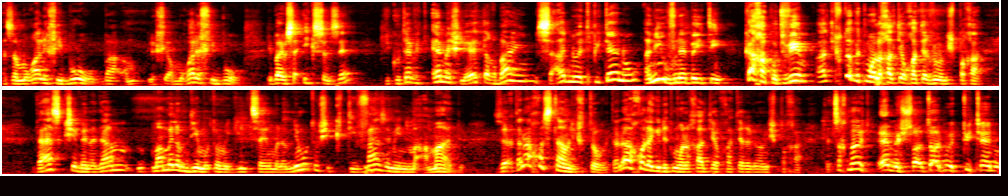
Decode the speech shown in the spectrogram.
אז המורה לחיבור, המורה לחיבור, היא באה עושה איקס על זה, והיא כותבת, אמש לעת ארבעים, סעדנו את פיתנו, אני ובני ביתי. ככה כותבים, אל תכתוב אתמול אכלתי ארוחת ערב עם המשפחה. ואז כשבן אדם, מה מלמדים אותו מגיל צעיר? מלמדים אותו שכתיבה זה מין מעמד. זה, אתה לא יכול סתם לכתוב, אתה לא יכול להגיד אתמול אכלתי ארוחת ערב עם המשפחה. אתה צריך מאוד, אמש סעדנו את פיתנו.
